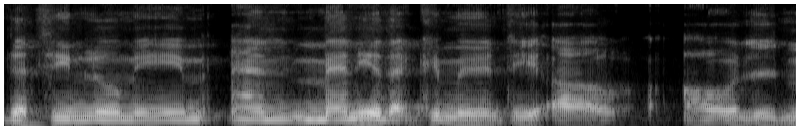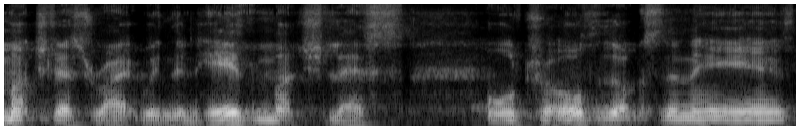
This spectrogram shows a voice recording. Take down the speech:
Datim Leumim, and many of that community are are much less right wing than he is, much less ultra orthodox than he is.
